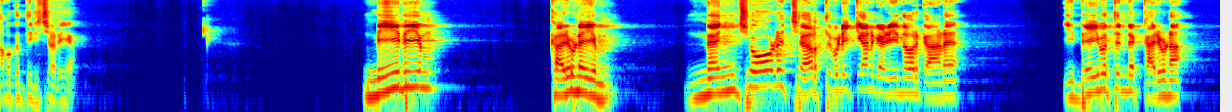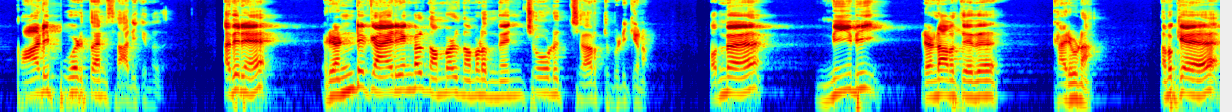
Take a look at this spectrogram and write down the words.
നമുക്ക് തിരിച്ചറിയാം. നീതിയും കരുണയും നെഞ്ചോട് ചേർത്ത് പിടിക്കാൻ കഴിയുന്നവർക്കാണ് ഈ ദൈവത്തിന്റെ കരുണ പാടിപ്പുകഴ്ത്താൻ സാധിക്കുന്നത്. അതിന് രണ്ട് കാര്യങ്ങൾ നമ്മൾ നമ്മുടെ നെഞ്ചോട് ചേർത്ത് പിടിക്കണം. ഒന്ന് നീതി. രണ്ടാമത്തേത് കരുണ. നമുക്ക്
